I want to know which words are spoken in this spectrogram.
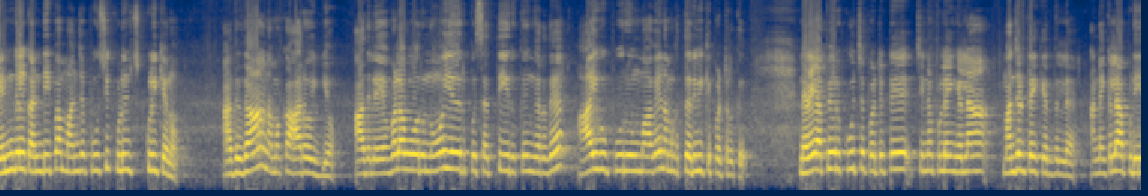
பெண்கள் கண்டிப்பாக மஞ்சள் பூசி குளி குளிக்கணும். அதுதான் நமக்கு ஆரோக்கியம். அதில் எவ்வளோ ஒரு நோய் எதிர்ப்பு சக்தி இருக்குங்கிறத ஆய்வுபூர்வமாகவே நமக்கு தெரிவிக்கப்பட்டிருக்கு. நிறையா பேர் கூச்சப்பட்டுட்டு சின்ன பிள்ளைங்கெல்லாம் மஞ்சள் தேய்க்கிறது இல்லை அன்னைக்கெல்லாம் அப்படி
